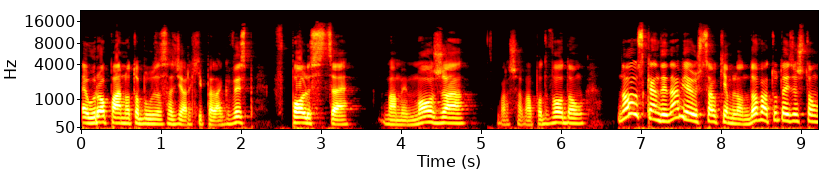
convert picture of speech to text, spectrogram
Europa no to był w zasadzie archipelag wysp. W Polsce mamy morza, Warszawa pod wodą. No, Skandynawia już całkiem lądowa. Tutaj zresztą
